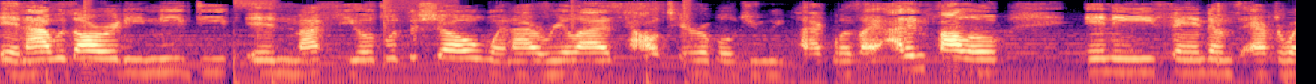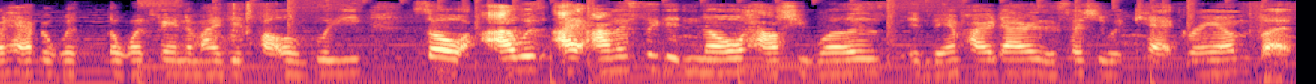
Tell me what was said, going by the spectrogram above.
and I was already knee deep in my field with the show when I realized how terrible Julie Plec was. I, I didn't follow any fandoms after what happened with the one fandom I did follow Glee. So I was I honestly didn't know how she was in Vampire Diaries, especially with Kat Graham, but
